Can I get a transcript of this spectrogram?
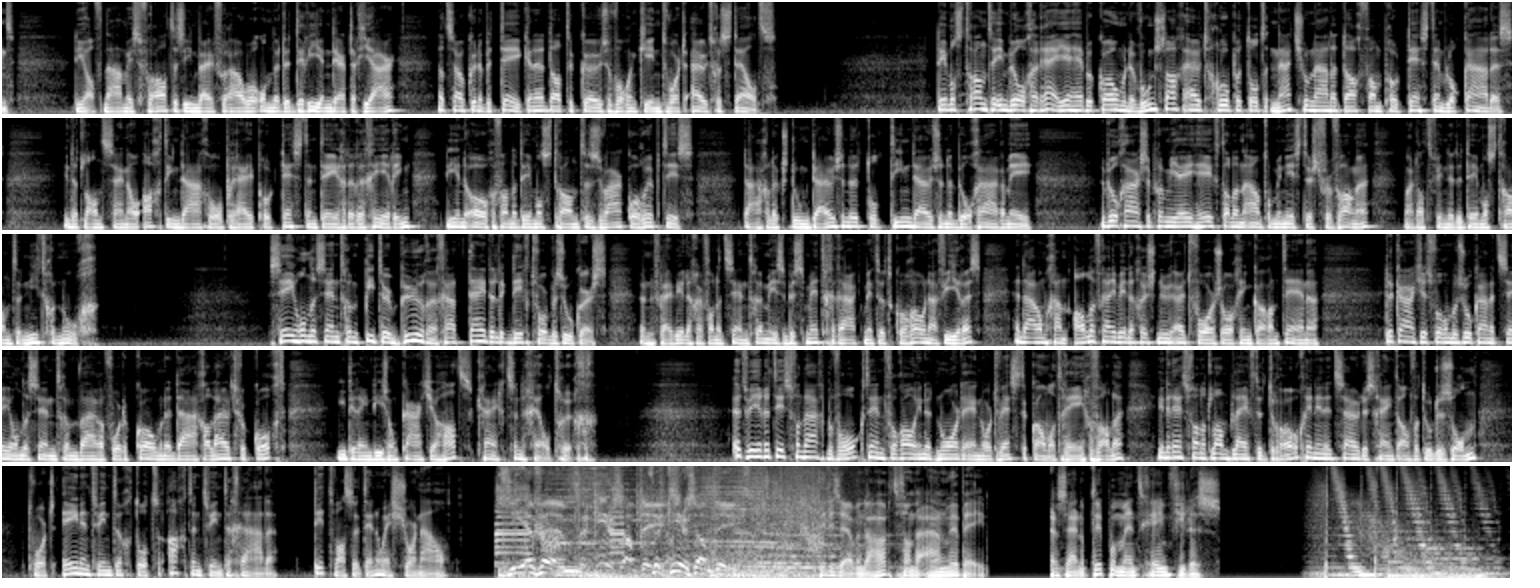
Die afname is vooral te zien bij vrouwen onder de 33 jaar. Dat zou kunnen betekenen dat de keuze voor een kind wordt uitgesteld. Demonstranten in Bulgarije hebben komende woensdag uitgeroepen tot Nationale Dag van Protest en Blokkades. In het land zijn al 18 dagen op rij protesten tegen de regering... die in de ogen van de demonstranten zwaar corrupt is. Dagelijks doen duizenden tot tienduizenden Bulgaren mee. De Bulgaarse premier heeft al een aantal ministers vervangen... maar dat vinden de demonstranten niet genoeg. Zeehondencentrum Pieter Buren gaat tijdelijk dicht voor bezoekers. Een vrijwilliger van het centrum is besmet geraakt met het coronavirus... en daarom gaan alle vrijwilligers nu uit voorzorg in quarantaine. De kaartjes voor een bezoek aan het zeehondencentrum waren voor de komende dagen al uitverkocht. Iedereen die zo'n kaartje had, krijgt zijn geld terug. Het weer, het is vandaag bewolkt en vooral in het noorden en noordwesten kan wat regen vallen. In de rest van het land blijft het droog en in het zuiden schijnt af en toe de zon. Het wordt 21 tot 28 graden. Dit was het NOS Journaal. ZFM, verkeersupdate. verkeersupdate. Dit is Erwin de Hart van de ANWB. Er zijn op dit moment geen files.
